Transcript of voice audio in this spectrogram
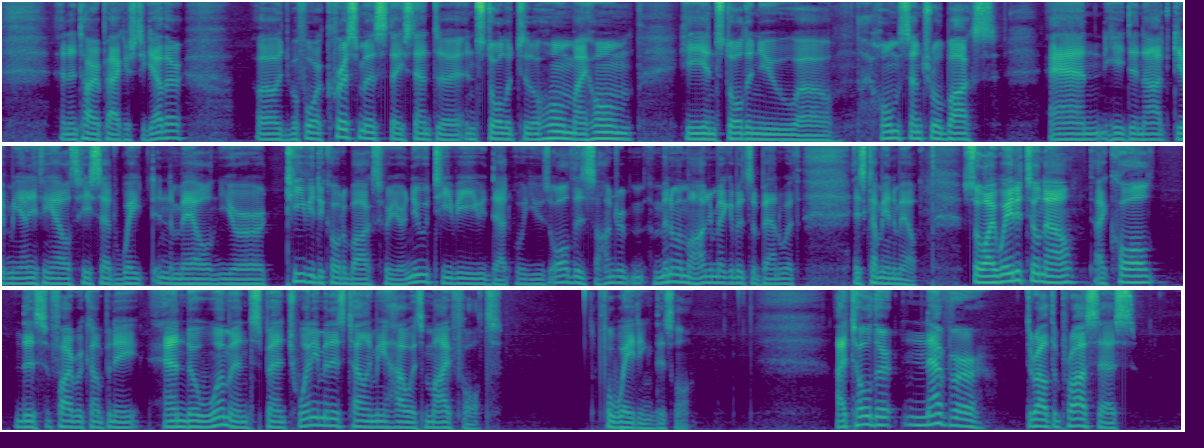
an entire package together. Uh, before Christmas, they sent an installer to the home, my home. He installed a new uh, Home Central box, and he did not give me anything else. He said, "Wait in the mail your TV decoder box for your new TV that will use all this 100 minimum 100 megabits of bandwidth is coming in the mail." So I waited till now. I called this fiber company, and the woman spent 20 minutes telling me how it's my fault for waiting this long. I told her never throughout the process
